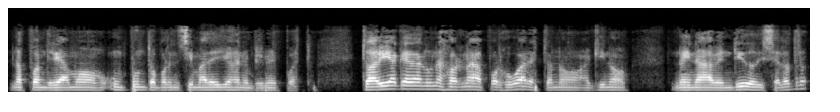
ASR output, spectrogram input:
nos pondríamos un punto por encima de ellos en el primer puesto. Todavía quedan unas jornadas por jugar, esto no, aquí no, no hay nada vendido, dice el otro,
